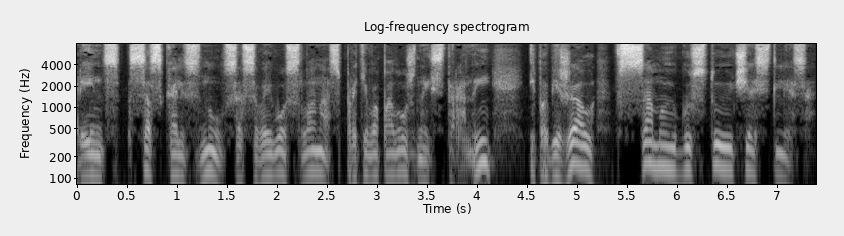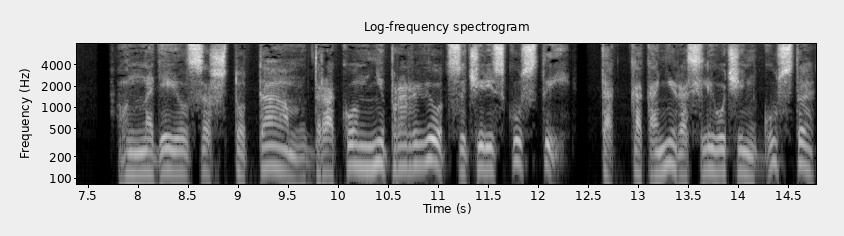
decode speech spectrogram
Принц соскользнул со своего слона с противоположной стороны и побежал в самую густую часть леса. Он надеялся, что там дракон не прорвется через кусты, так как они росли очень густо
